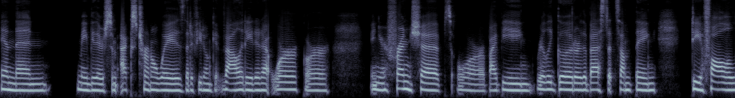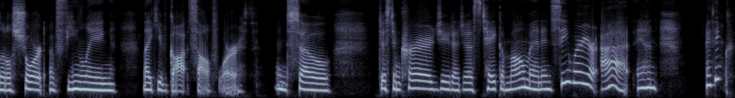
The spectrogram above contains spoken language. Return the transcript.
And then maybe there's some external ways that if you don't get validated at work or in your friendships or by being really good or the best at something, do you fall a little short of feeling like you've got self worth? And so, just encourage you to just take a moment and see where you're at. And I think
